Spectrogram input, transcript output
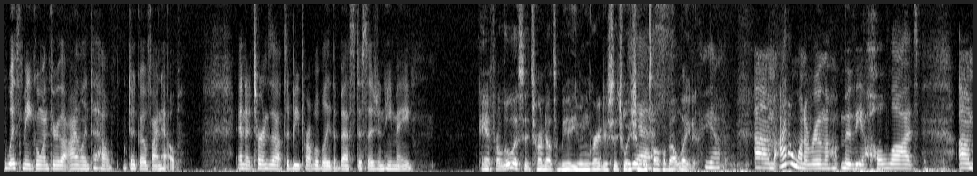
with me going through the island to help to go find help. And it turns out to be probably the best decision he made. And for Louis, it turned out to be an even greater situation Yes. we'll talk about later. Yeah. Um, I don't want to ruin the movie a whole lot. Um,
